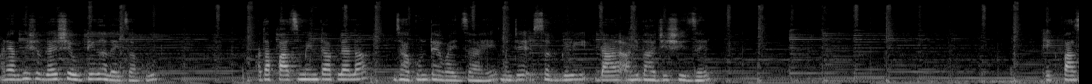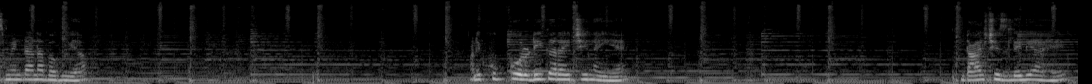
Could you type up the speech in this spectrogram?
आणि अगदी सगळ्या शेवटी घालायचा कूट. आता पाच मिनटं आपल्याला झाकून ठेवायचं आहे. म्हणजे सगळी डाळ आणि भाजी शिजेल. एक पाच मिनिटांना बघूया. आणि खूप कोरडी करायची नाही आहे डाळ शिजलेली आहे.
